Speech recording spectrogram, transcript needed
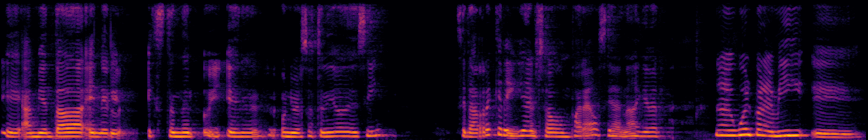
eh, ambientada en el, extended- en el universo extendido de DC. Se la recreía el chabón para, o sea, nada que ver. No, igual para mí, eh,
